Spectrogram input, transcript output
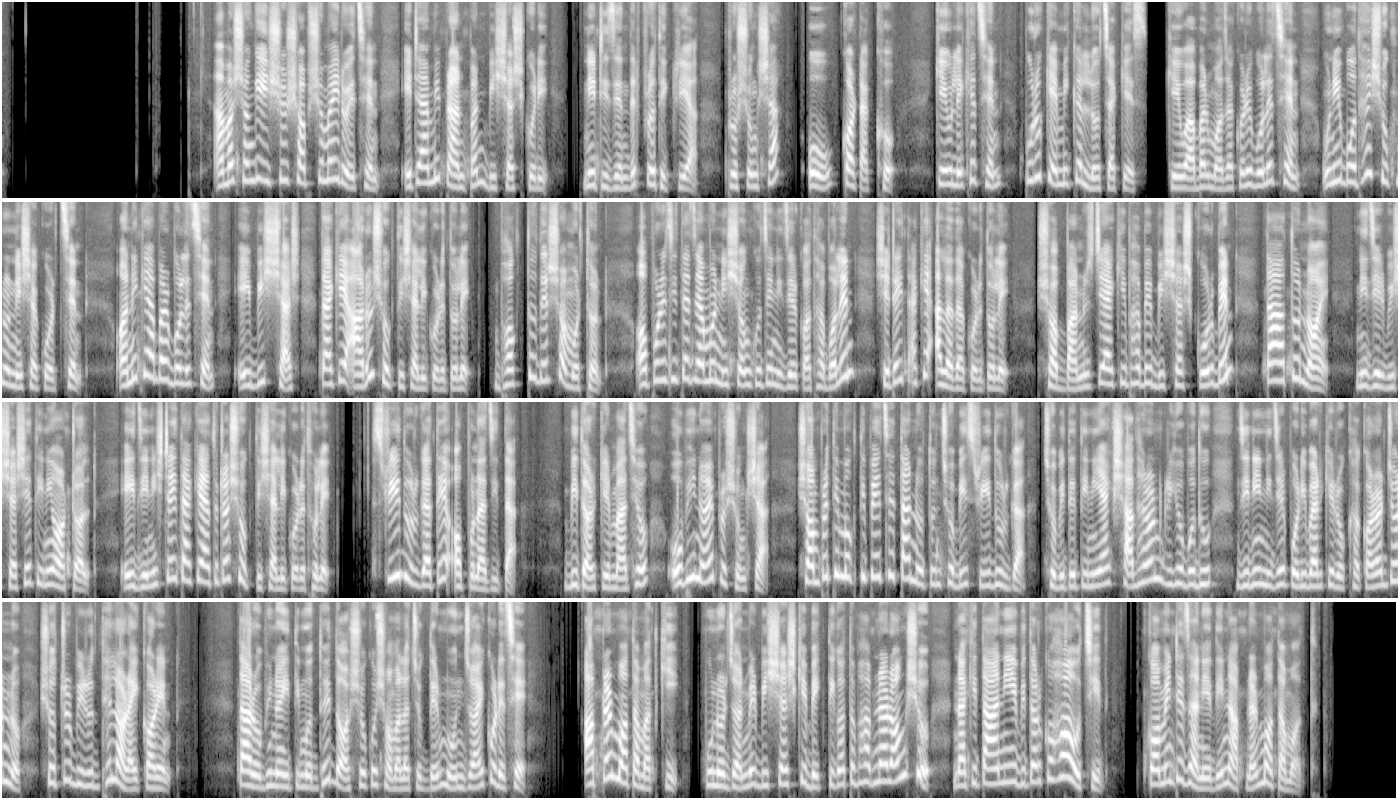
আমার সঙ্গে ঈশ্বর সবসময় রয়েছেন। এটা আমি প্রাণপান বিশ্বাস করি। নেটিজেনদের প্রতিক্রিয়া, প্রশংসা ও কটাক্ষ। কেউ লিখেছেন, পুরো কেমিক্যাল লোচা কেস কেউ আবার মজা করে বলেছেন, উনি বোধহয় শুকনো নেশা করছেন। অনেকে আবার বলেছেন, এই বিশ্বাস তাকে আরও শক্তিশালী করে তোলে। ভক্তদের সমর্থন। অপরাজিতা যেমন নিঃসংকোচে নিজের কথা বলেন, সেটাই তাকে আলাদা করে তোলে। সব মানুষ যে একইভাবে বিশ্বাস করবেন, তা তো নয়। নিজের বিশ্বাসে তিনি অটল। এই জিনিসটাই তাকে এতটা শক্তিশালী করে তোলে। শ্রী দুর্গাতে অপরাজিতা। বিতর্কের মাঝেও অভিনয় প্রশংসা। সম্প্রতি মুক্তি পেয়েছে তার নতুন ছবি শ্রী দুর্গা। ছবিতে তিনি এক সাধারণ গৃহবধূ, যিনি নিজের পরিবারকে রক্ষা করার জন্য শত্রুর বিরুদ্ধে লড়াই করেন। তার অভিনয় ইতিমধ্যে দর্শক ও সমালোচকদের মন জয় করেছে। আপনার মতামত কি? পুনর্জন্মের বিশ্বাস কি ব্যক্তিগত ভাবনার অংশ? নাকি তা নিয়ে বিতর্ক হওয়া উচিত? কমেন্টে জানিয়ে দিন আপনার মতামত।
